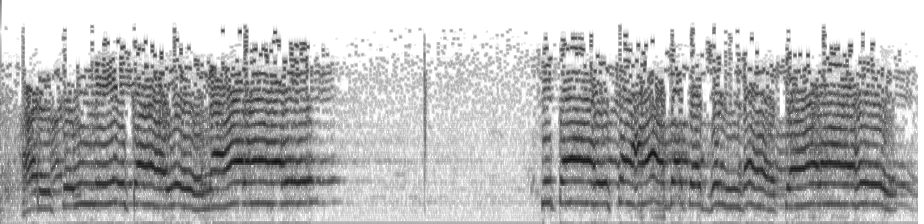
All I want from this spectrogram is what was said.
ہر سننے کا یہ نعرہ ہے۔ سپاہ صحابہ کا جھنڈا پیارا ہے۔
